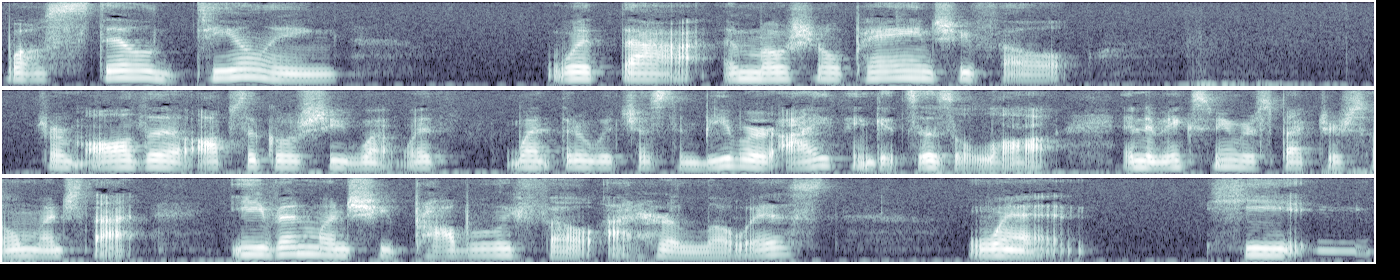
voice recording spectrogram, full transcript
while still dealing with that emotional pain she felt from all the obstacles she went with went through with Justin Bieber, I think it says a lot and it makes me respect her so much that even when she probably felt at her lowest when he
